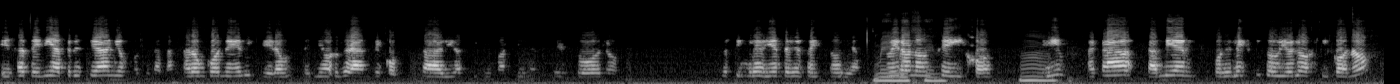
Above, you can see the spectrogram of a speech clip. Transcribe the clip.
ella tenía 13 años cuando la casaron con él, que era un señor grande, comisario, así que imagínense todos los, los ingredientes de esa historia. Tuvieron 11 hijos. Mm. ¿sí? Acá también por el éxito biológico, ¿no?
